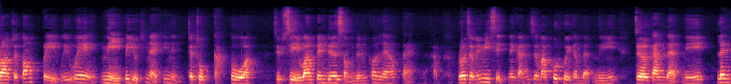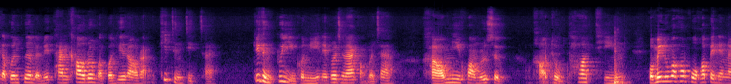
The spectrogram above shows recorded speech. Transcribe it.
เราจะต้องปลีกวิเวกหนีไปอยู่ที่ไหนที่หนึ่ง จะถูกกักตัว 14 วันเป็นเดือน 2 เดือนก็แล้วแต่นะครับ เราจะไม่มีสิทธิ์ในการที่จะมาพูดคุยกันแบบนี้ เจอกันแบบนี้เล่นกับเพื่อนๆแบบนี้ทานเข้าร่วมกับคนที่เรารักคิดถึงจิตใจ คิดถึงผู้หญิงคนนี้ในพระชนะของพระเจ้า เขามีความรู้สึก เขาถูกทอดทิ้ง ผมไม่รู้ว่าครอบครัวเขาเป็นยังไง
